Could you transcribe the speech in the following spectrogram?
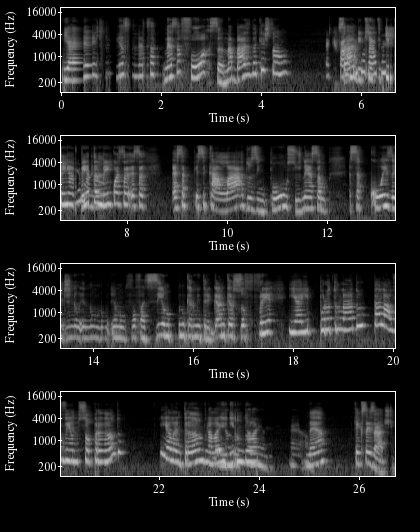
E aí a gente pensa nessa, nessa força, na base da questão. É que fala sabe? Que, que, tem a ver né? também com essa, essa, essa, esse calar dos impulsos, né? Essa, essa coisa de não, eu, não, eu não vou fazer, eu não, não quero me entregar, não quero sofrer. E aí, por outro lado, tá lá o vento soprando e ela entrando ela e indo, indo ela indo. É. né? O que, que vocês acham?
